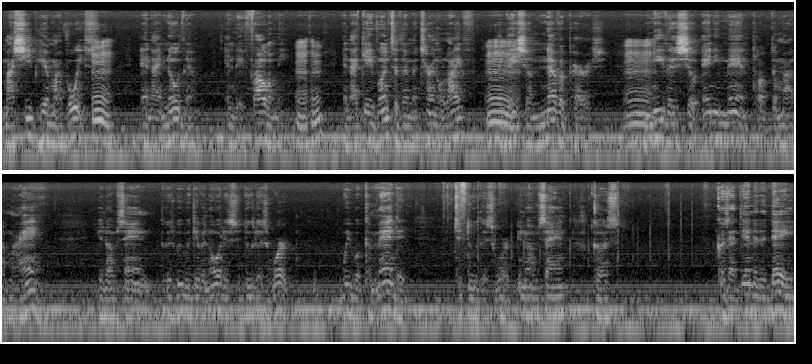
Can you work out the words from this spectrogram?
My sheep hear my voice, Mm, and I know them, and they follow me. mm-hmm. And I gave unto them eternal life, and they Mm, shall never perish, mm, neither shall any man pluck them out of my hand. You know what I'm saying? Because we were given orders to do this work. We were commanded to do this work. You know what I'm saying? Because because at the end of the day,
